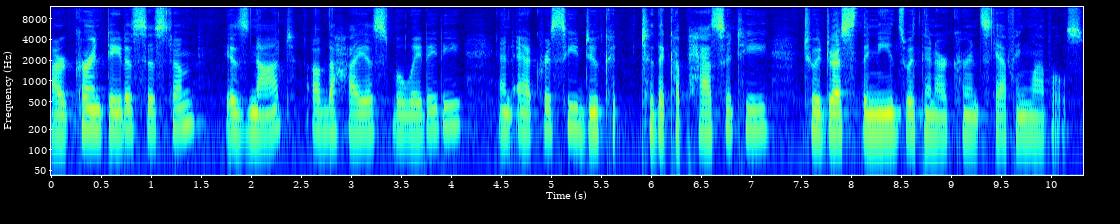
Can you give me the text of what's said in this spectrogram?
Our current data system is not of the highest validity and accuracy due to the capacity to address the needs within our current staffing levels.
